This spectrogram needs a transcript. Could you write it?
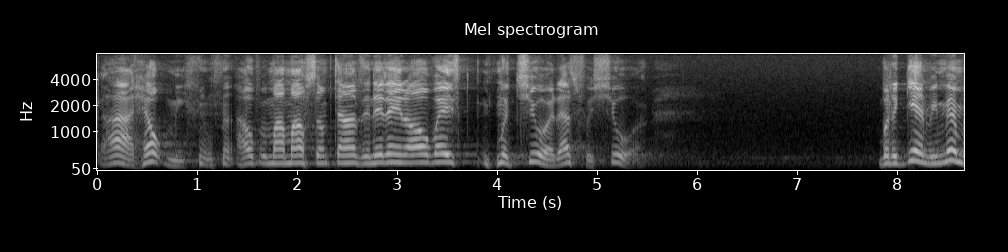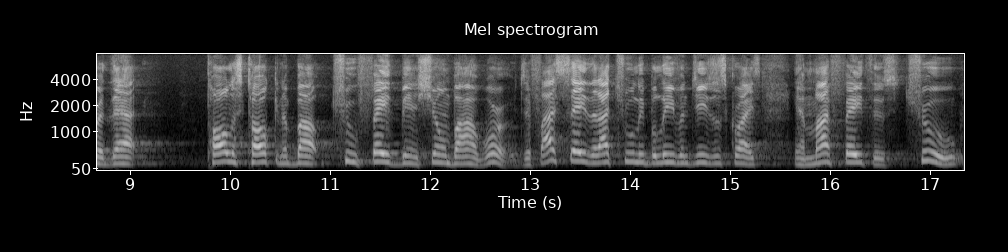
God help me. I open my mouth sometimes and it ain't always mature, that's for sure. But again, remember that Paul is talking about true faith being shown by our words. If I say that I truly believe in Jesus Christ and my faith is true,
